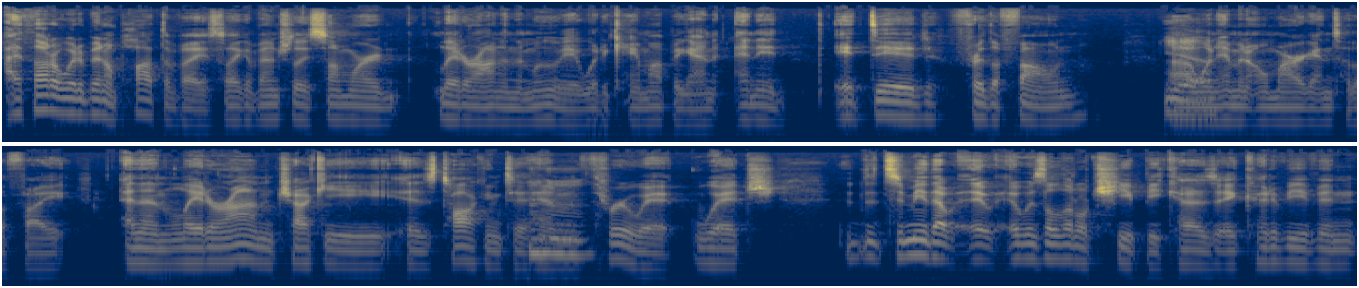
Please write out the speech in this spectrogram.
I thought it would have been a plot device. Like eventually, somewhere later on in the movie, it would have came up again, and it it did for the phone Yeah. uh, when him and Omar get into the fight, and then later on, Chucky is talking to him Mm-hmm. through it, which to me that it, it was a little cheap because it could have even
